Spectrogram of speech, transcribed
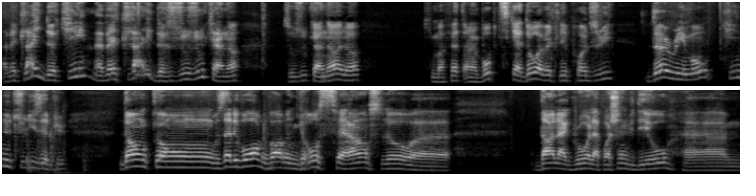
avec l'aide de qui? Avec l'aide de Zuzukana. Zuzukana, là, m'a fait un beau petit cadeau avec les produits de Remo qui n'utilisait plus. Donc, on, vous allez voir, une grosse différence là, euh, dans l'agro à la prochaine vidéo. Euh,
